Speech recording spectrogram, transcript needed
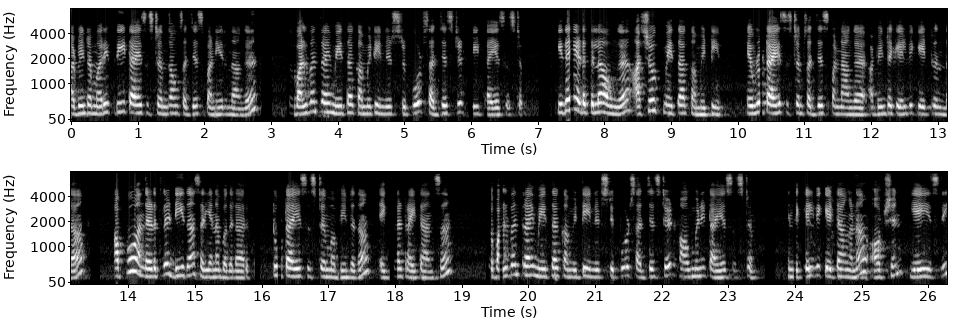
அப்படின்ற மாதிரி த்ரீ டயர் சிஸ்டம் தான் அவங்க சஜஸ்ட் பண்ணியிருந்தாங்க. Balwant Rai Mehta committee in its report suggested three tier system இதே இடத்துல அவங்க அசோக் மேத்தா கமிட்டி எவ்வளோ டயர் சிஸ்டம் சஜஸ்ட் பண்ணாங்க அப்படின்ற கேள்வி கேட்டிருந்தா அப்போ அந்த இடத்துல டி தான் சரியான பதிலா இருக்கும். டூ டயர் சிஸ்டம் அப்படின்றதான் exact right answer so Balwant Rai Mehta committee in its report suggested how many tier system இந்த கேள்வி கேட்டாங்கன்னா option A is the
